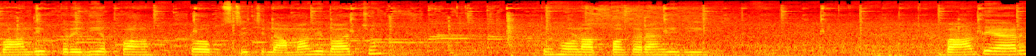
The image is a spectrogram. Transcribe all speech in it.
ਬਾਹਾਂ ਦੇ ਉੱਪਰ ਇਹਦੀ ਆਪਾਂ ਟੌਪ ਸਟਿਚ ਲਾਵਾਂਗੇ ਬਾਅਦ ਚੋਂ। ਤੇ ਹੁਣ ਆਪਾਂ ਕਰਾਂਗੇ ਜੀ ਬਾਹ ਤਿਆਰ।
